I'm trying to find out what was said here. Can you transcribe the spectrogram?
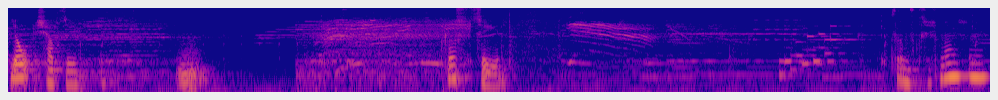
Jo, ich hab sie. Plus 10. 50 Münzen.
